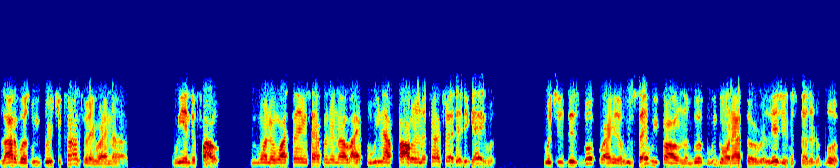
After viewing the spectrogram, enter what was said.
A lot of us we breach a contract right now. We in default. We wondering why things happen in our life, but we not following the contract that He gave us, which is this book right here. We say we following the book, but we going after a religion instead of the book.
